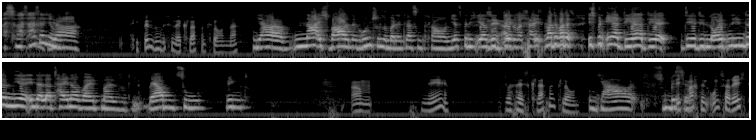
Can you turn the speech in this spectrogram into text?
Was, was hat der Junge? Ja. Ich bin so ein bisschen der Klassenclown, ne? Ja, na, ich war in der Grundschule bei der Klassenclown. Jetzt bin ich eher so Nee, der. also was heißt- warte, warte. Ich bin eher der, der, der den Leuten hinter mir in der Lateinarbeit mal so die Verben zuwinkt. Ähm. Nee. Was heißt Klassenclown? Ja, schon ein Ich bisschen. mache den Unterricht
